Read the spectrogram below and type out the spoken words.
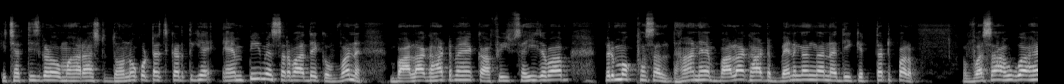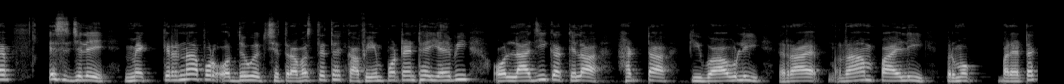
कि छत्तीसगढ़ और महाराष्ट्र दोनों को टच करती है। एमपी में सर्वाधिक वन बालाघाट में है, काफ़ी सही जवाब। प्रमुख फ़सल धान है, बालाघाट, बैनगंगा नदी के तट पर वसा हुआ है। इस ज़िले में किरनापुर औद्योगिक क्षेत्र अवस्थित है, काफ़ी इंपॉर्टेंट है यह भी। और लाजी का किला हट्टा की बावली राय रामपायली प्रमुख पर्यटक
